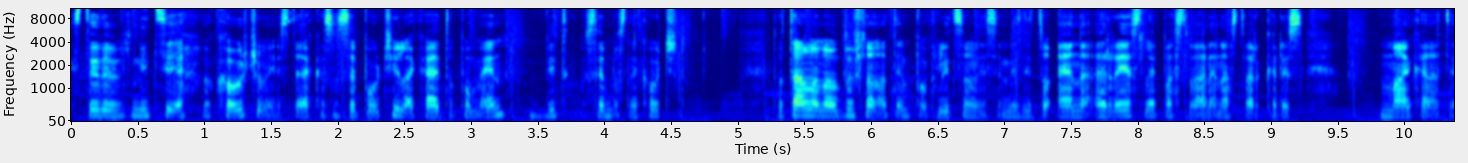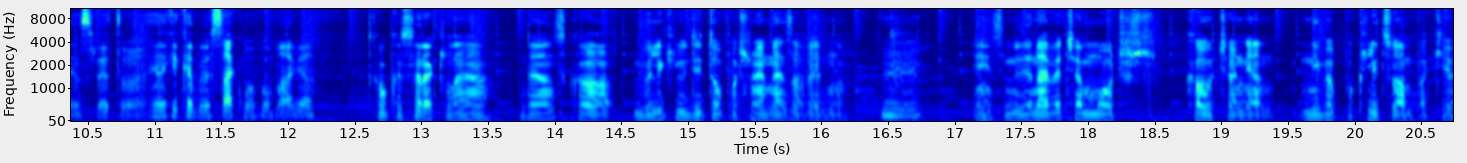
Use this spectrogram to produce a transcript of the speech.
iz te definicije o coachu in iz tega, kar sem se poučila, kaj to pomeni, biti osebnostni coach. Totalno navdušena nad tem poklicem in se mi zdi to ena res lepa stvar, ena stvar, ki res manjka na tem svetu. Je nekaj, kar bi vsakmu pomagal. Tako kot rekla, ja, dejansko veliko ljudi to počne nezavedno. Mm. In se mi zdi največja moč coachanja ni v poklicu, ampak je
